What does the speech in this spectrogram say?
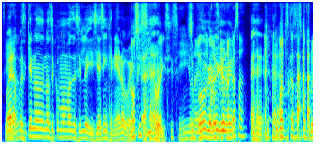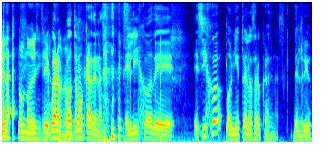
Sí, bueno, ¿no? pues es que no, no sé cómo más decirle, y si es ingeniero, güey. No, sí, sí, güey, sí, sí. Supongo que lo dije una casa. ¿Tú, tú cuántas casas has construido? No, no eres Sí, ingeniero. bueno, no. Cuauhtémoc Cárdenas, el hijo de... ¿Es hijo o nieto de Lázaro Cárdenas, del Río?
